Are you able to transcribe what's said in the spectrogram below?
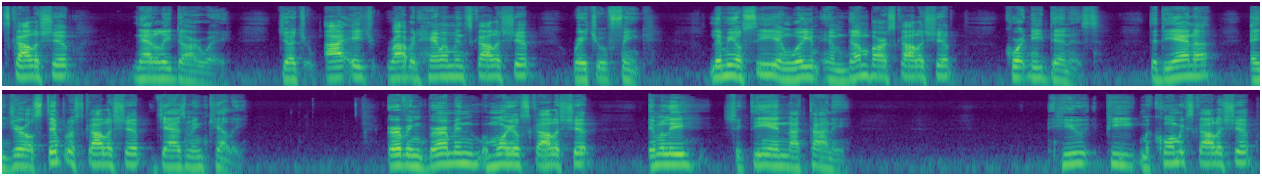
Scholarship, Natalie Darway. Judge I.H. Robert Hammerman Scholarship, Rachel Fink. Lemuel C. and William M. Dunbar Scholarship, Courtney Dennis. The Deanna and Gerald Stempler Scholarship, Jasmine Kelly. Irving Berman Memorial Scholarship, Emily Shaktian Natani. Hugh P. McCormick Scholarship,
